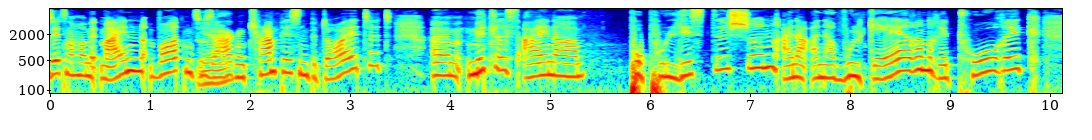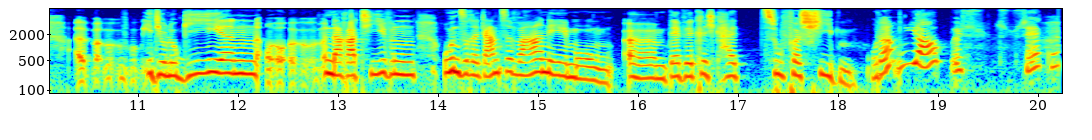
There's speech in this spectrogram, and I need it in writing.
es jetzt nochmal mit meinen Worten zu ja. sagen, Trumpism bedeutet, ähm, mittels einer populistischen, einer, einer vulgären Rhetorik, äh, Ideologien, äh, Narrativen, unsere ganze Wahrnehmung äh, der Wirklichkeit zu verschieben, oder? Ja, ist sehr gut.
